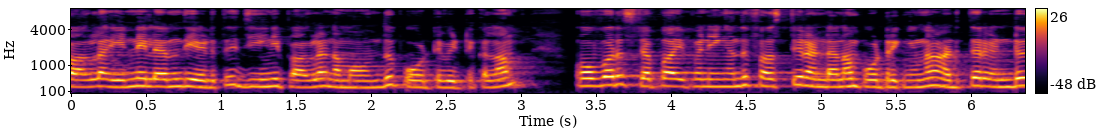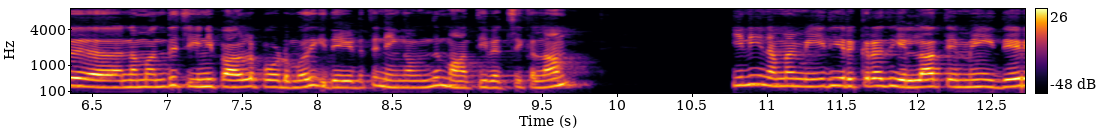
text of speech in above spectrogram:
பாகில் எண்ணெயிலேருந்து எடுத்து ஜீனி பாகில் நம்ம வந்து போட்டு விட்டுக்கலாம். ஒவ்வொரு ஸ்டெப்பாக இப்போ நீங்கள் வந்து ஃபஸ்ட்டு ரெண்டெண்ணா போட்டிருக்கீங்கன்னா அடுத்த ரெண்டு நம்ம வந்து ஜீனி பாகில் போடும்போது இதை எடுத்து நீங்கள் வந்து மாற்றி வச்சுக்கலாம். இனி நம்ம மீதி இருக்கிறது எல்லாத்தையுமே இதே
